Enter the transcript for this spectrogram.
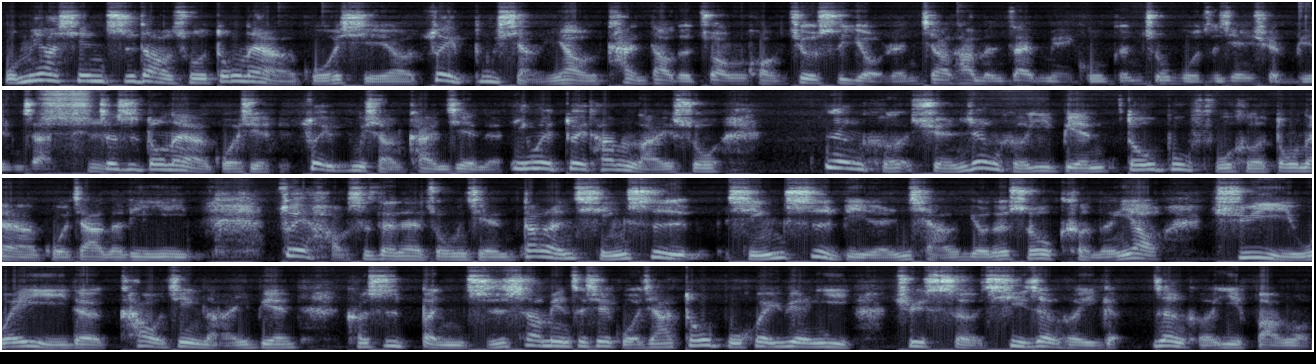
我们要先知道说，东南亚国协啊，最不想要看到的状况，就是有人叫他们在美国跟中国之间选边站，这是东南亚国协最不想看见的，因为对他们来说。任何选任何一边都不符合东南亚国家的利益，最好是站在中间。当然，情势形势比人强，有的时候可能要虚以威仪的靠近哪一边。可是本质上面，这些国家都不会愿意去舍弃任何一个任何一方哦。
